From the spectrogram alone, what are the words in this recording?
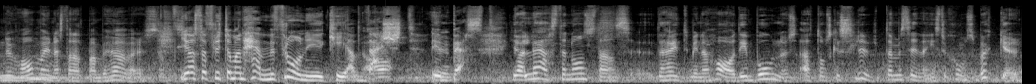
nu har man ju nästan allt man behöver. Så Ja, så flyttar man hemifrån är ju Ikea värst. Det är bäst. Jag läste någonstans, det här är inte mina ha, det är en bonus, att de ska sluta med sina instruktionsböcker.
